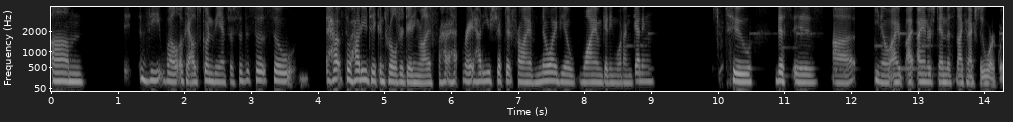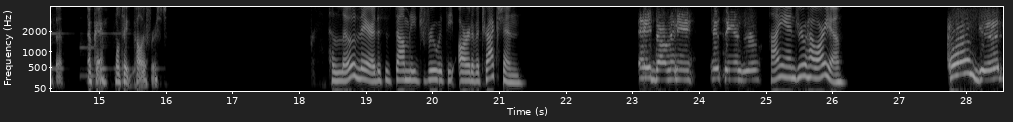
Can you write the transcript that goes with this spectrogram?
um the well okay i'll just go into the answer. So this, so so how so how do you take control of your dating life? Right? How do you shift it from i have no idea why i'm getting what i'm getting to this is uh you know i i understand this and i can actually work with it. Okay we'll take caller first Hello there. This is Dominique Drew with the Art of Attraction. Hey, Dominique. It's Andrew. Hi, Andrew. How are you? I'm good.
